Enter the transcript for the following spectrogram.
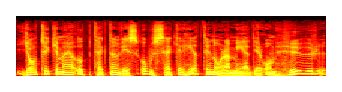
Jag tycker mig ha upptäckt en viss osäkerhet i några medier om hur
